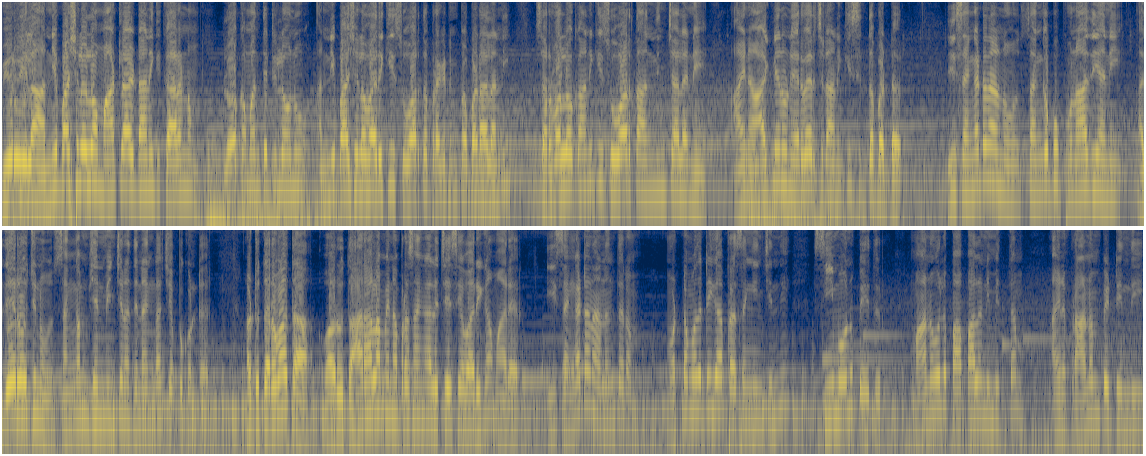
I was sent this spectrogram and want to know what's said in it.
వీరు ఇలా అన్య భాషలలో మాట్లాడడానికి కారణం లోకమంతటిలోనూ అన్ని భాషల వారికి సువార్త ప్రకటింపబడాలని సర్వలోకానికి సువార్త అందించాలని ఆయన ఆజ్ఞను నెరవేర్చడానికి సిద్ధపడ్డారు. ఈ సంఘటనను సంఘపు పునాది అని అదే రోజును సంఘం జన్మించిన దినంగా చెప్పుకుంటారు. అటు తర్వాత వారు ధారాళమైన ప్రసంగాలు చేసేవారిగా మారారు. ఈ సంఘటన అనంతరం మొట్టమొదటిగా ప్రసంగించింది సీమోను పేతురు. మానవుల పాపాల నిమిత్తం ఆయన ప్రాణం పెట్టింది.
